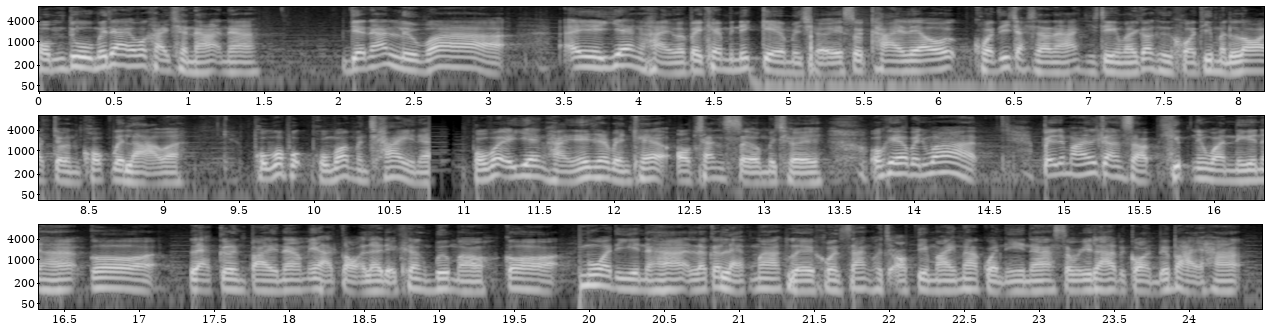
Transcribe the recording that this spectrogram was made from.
ผมดูไม่ได้ว่าใครชนะนะเดี๋ยวนั้นหรือว่า ไอ้แย่งหายมันไปนแค่มินิเกมเฉยสุดท้ายแล้วคนที่จะชนะจริงๆมันก็คือคนที่มันรอดจนครบเวลาวะผมว่าผมว่ามันใช่นะผมว่าไอ้แย่งหายนี่จะเป็นแค่ออปชั่นเสริมเฉยโอเคเอาเป็นว่าเป็นมาในการสับคลิปในวันนี้นะฮะก็แหลกเกินไปนะไม่อาจต่อแล้วเดี๋ยวเครื่องบึ้มเอาก็มั่วดีนะฮะแล้วก็แหลกมากเลยคนสร้างเขาจะออ t ติ i z e มากกว่านี้นะสวัสดีลาไปก่อนบ๊ายบายฮะ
